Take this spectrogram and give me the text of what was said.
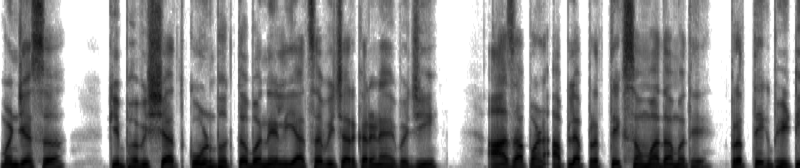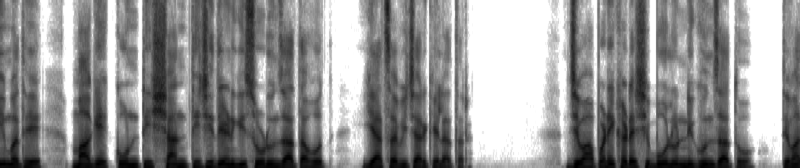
म्हणजे असं की भविष्यात कोण भक्त बनेल याचा विचार करण्याऐवजी आज आपण आपल्या प्रत्येक संवादामध्ये प्रत्येक भेटीमध्ये मागे कोणती शांतीची देणगी सोडून जात आहोत याचा विचार केला तर? जेव्हा आपण एखाद्याशी बोलून निघून जातो तेव्हा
